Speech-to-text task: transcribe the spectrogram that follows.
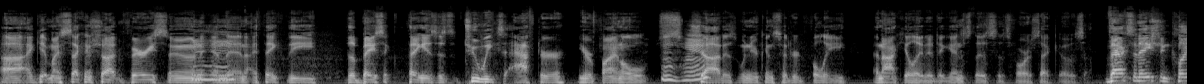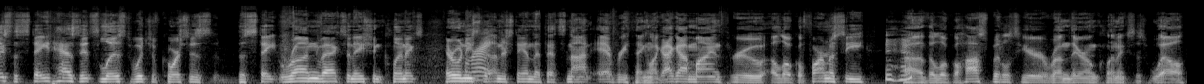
Uh, I get my second shot very soon. Mm-hmm. And then I think the the basic thing is is two weeks after your final mm-hmm. shot is when you're considered fully inoculated against this as far as that goes. Vaccination clinics, the state has its list, which of course is the state run vaccination clinics. Everyone needs right. to understand that that's not everything. Like I got mine through a local pharmacy. Mm-hmm. Uh, the local hospitals here run their own clinics as well.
